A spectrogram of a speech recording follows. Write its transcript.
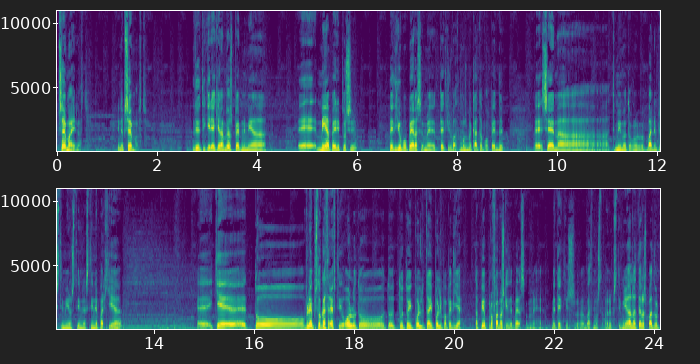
Ψέμα είναι αυτό. Είναι ψέμα αυτό. Διότι η κυρία Κεραμέο παίρνει μια, ε, μία περίπτωση παιδιού που πέρασε με τέτοιους βαθμούς, με κάτω από πέντε, ε, σε ένα τμήμα των πανεπιστημίων στην, στην επαρχία ε, και το βλέπεις στον καθρέφτη όλο το, το, το, το υπόλοιπα, τα υπόλοιπα παιδιά. Τα οποία προφανώς και δεν πέρασαν με, με τέτοιους βαθμούς στα πανεπιστήμια, αλλά τέλος πάντων.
